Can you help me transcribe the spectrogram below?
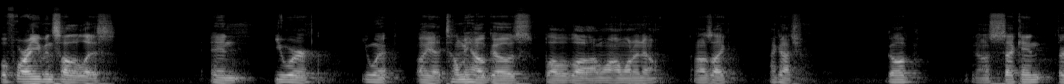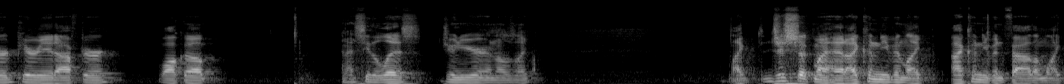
before I even saw the list, and you were you went, oh yeah, tell me how it goes, blah blah blah. I want I want to know, and I was like, I got you. Go up, you know, second, third period after, walk up, and I see the list junior year, and I was like, like just shook my head. I couldn't even like I couldn't even fathom like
